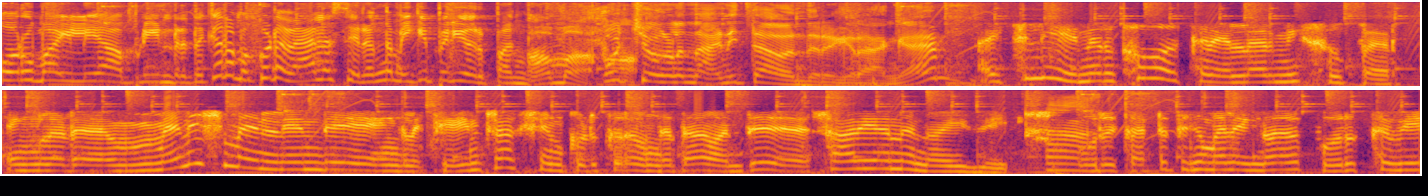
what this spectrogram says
போறோமா இல்லையா அப்படின்றதுக்கு நம்ம கூட வேலை செய்யறவங்க மிகப்பெரிய ஒரு பங்கு. ஆமா. பூச்சவங்கள இருந்து அனிதா வந்திருக்கிறாங்க. ஆக்சுவலி என்னோட கோவர்க்கர் எல்லாருமே சூப்பர் எங்களோட மேனேஜ்மெண்ட்ல இருந்து எங்களுக்கு இன்ட்ராக்ஷன் கொடுக்கறவங்க தான் வந்து சரியான நோய்ஸி ஒரு கட்டத்துக்கு மேல எங்களால பொறுக்கவே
